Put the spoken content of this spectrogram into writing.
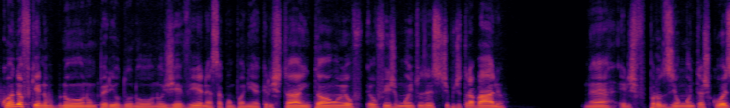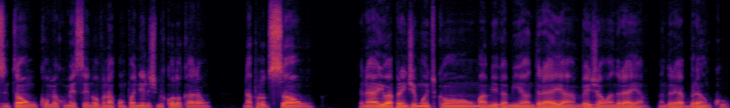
Quando eu fiquei no, no, num período no, no GV, nessa companhia cristã, então eu, eu fiz muitos esse tipo de trabalho. Né? Eles produziam muitas coisas, então, como eu comecei novo na companhia, eles me colocaram na produção. Né? Eu aprendi muito com uma amiga minha, Andréia. Beijão, Andréia. Andréia Branco.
